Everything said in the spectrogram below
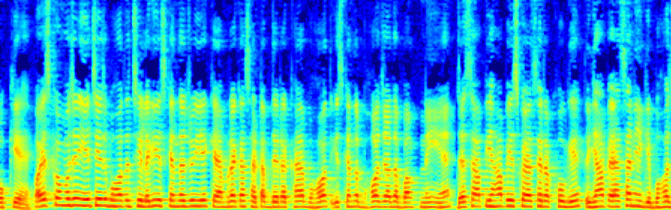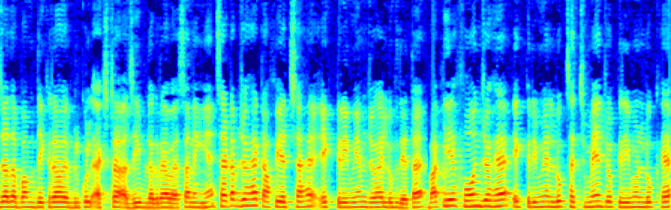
ओके है। और इसको मुझे ये चीज़ बहुत अच्छी लगी, इसके अंदर जो ये कैमरा का सेटअप दे रखा है, बहुत, इसके अंदर बहुत ज़्यादा बम्प नहीं है। जैसे आप यहाँ पे इसको ऐसे रखोगे तो यहाँ पे ऐसा नहीं है कि बहुत ज़्यादा बम्प दिख रहा है, बिल्कुल एक्स्ट्रा अजीब लग रहा है, वैसा नहीं है। सेटअप जो है, काफ़ी अच्छा है, एक प्रीमियम जो है लुक देता है। बाकी ये फ़ोन जो है, एक प्रीमियम लुक सच में जो प्रीमियम लुक है,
